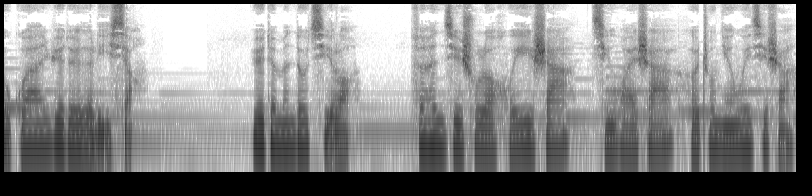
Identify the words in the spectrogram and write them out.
有关乐队的理想。乐队们都急了，纷纷祭出了回忆杀、情怀杀和中年危机杀。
